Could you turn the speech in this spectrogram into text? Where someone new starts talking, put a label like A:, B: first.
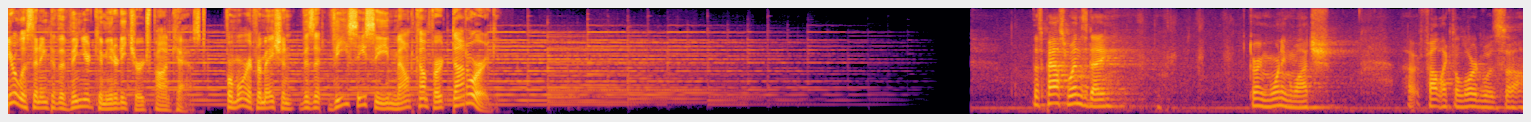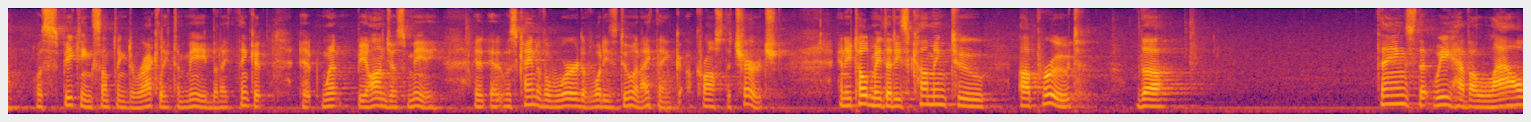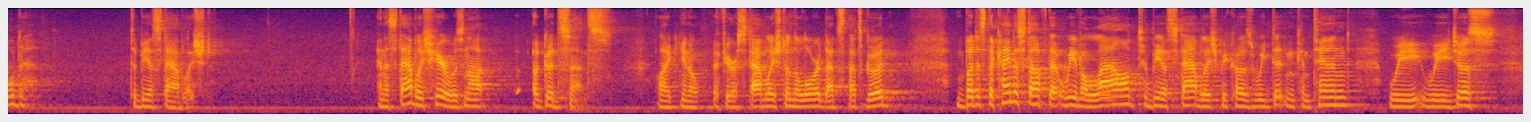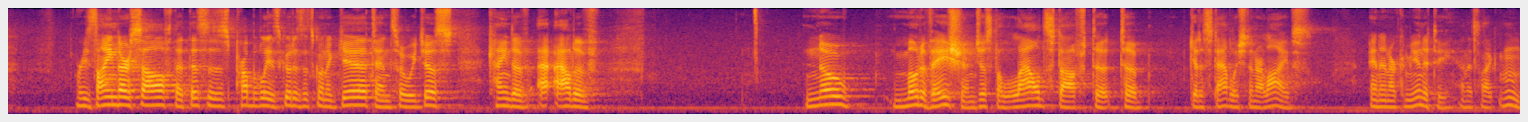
A: You're listening to the Vineyard Community Church podcast. For more information, visit vccmountcomfort.org.
B: This past Wednesday, during morning watch, I felt like the Lord was, uh, was speaking something directly to me, but I think it, it went beyond just me. It, it was kind of a word of what He's doing, I think, across the church. And He told me that He's coming to uproot the things that we have allowed to be established. And established here was not a good sense. Like, you know, if you're established in the Lord, that's, that's good. But it's the kind of stuff that we've allowed to be established because we didn't contend. We, we just resigned ourselves that this is probably as good as it's going to get. And so we just kind of, out of no motivation, just allowed stuff to, to get established in our lives and in our community. And it's like, hmm,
